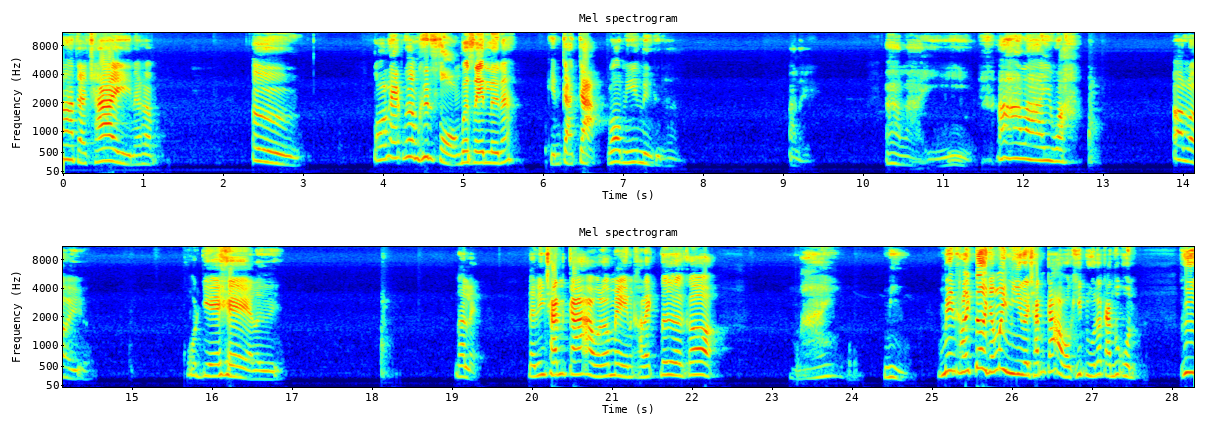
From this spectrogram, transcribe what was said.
น่าจะใช่นะครับ เออ ตอนแรกเพิ่มขึ้นสองเปอร์เซ็นเลยนะ เห็นจากจากรอบนี้หนึ่งจุดห้า อะไร อะไร อะไรวะ อะไรอะโคตรแย่เลย นั่นแหละ แต่นี่ชั้นเก้าแล้วเมนคาแรคเตอร์ก็ ไม่มีเมนคาแรคเตอร์ยังไม่มีเลยชั้นเก้าอะคิดดูแล้วกันทุกคน คือ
